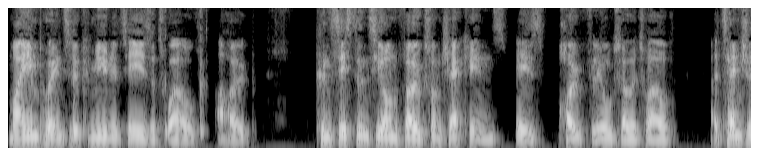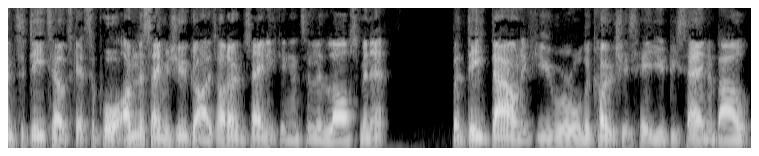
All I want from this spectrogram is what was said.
My input into the community is a 12, I hope. Consistency on focus on check ins is hopefully also a 12. Attention to detail to get support. I'm the same as you guys. I don't say anything until the last minute. But deep down, if you were all the coaches here, you'd be saying about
